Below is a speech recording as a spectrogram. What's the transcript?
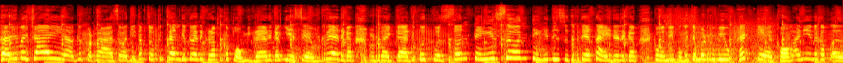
เฮ้ยไม่ใช่อะก็กราบสวัสดีท่านผู้ชมทุกท่านกันด้วยนะครับก็ผมอีกแล้วนะครับเยเซเรียนะครับรายการที่โคตรกวนส้นตีส้นตีนที่สุดในประเทศไทยด้วยนะครับก็วันนี้ผมก็จะมารีวิวแพ็กเกจของไอ้นี่นะครับเออ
